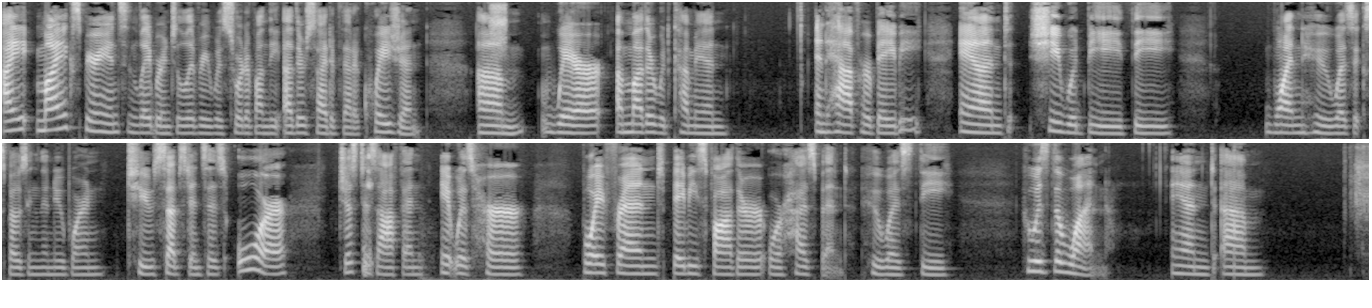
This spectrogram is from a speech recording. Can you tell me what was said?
I my experience in labor and delivery was sort of on the other side of that equation, um, where a mother would come in and have her baby, and she would be the one who was exposing the newborn to substances, or just as often, it was her boyfriend, baby's father, or husband who was the who was the one, and um,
